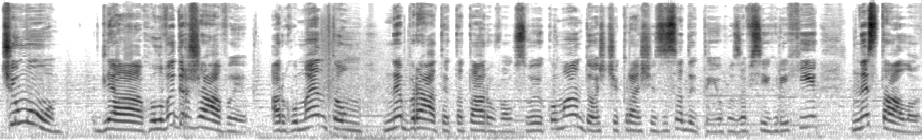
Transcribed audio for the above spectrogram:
Чому для голови держави аргументом не брати Татарова у свою команду, а ще краще засадити його за всі гріхи, не стало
